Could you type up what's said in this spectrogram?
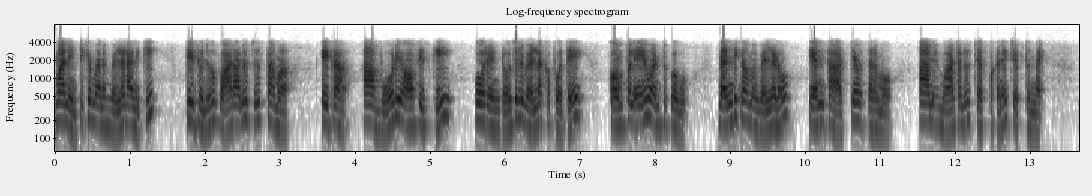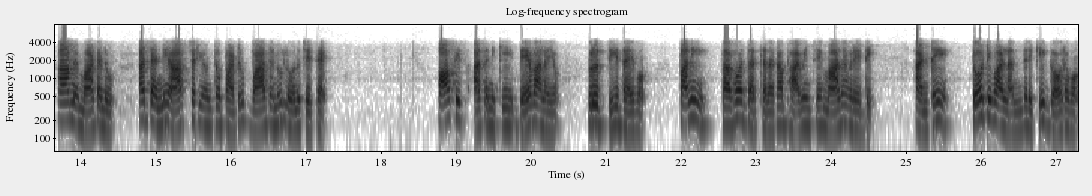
మన ఇంటికి మనం వెళ్ళడానికి తిథులు వారాలు చూస్తామా? ఇక ఆ బోడి ఆఫీస్కి ఓ రెండు రోజులు వెళ్ళకపోతే కొంపలేం అంటుకోవు. నందిగామ వెళ్ళడం ఎంత అత్యవసరమో ఆమె మాటలు చెప్పకనే చెప్తున్నాయి. ఆమె మాటలు అతన్ని ఆశ్చర్యంతో పాటు బాధను లోను చేశాయి. ఆఫీస్ అతనికి దేవాలయం వృత్తి దైవం పని భగవద్దర్శనగా భావించే మాధవరెడ్డి. అంటే తోటి వాళ్ళందరికీ గౌరవం.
